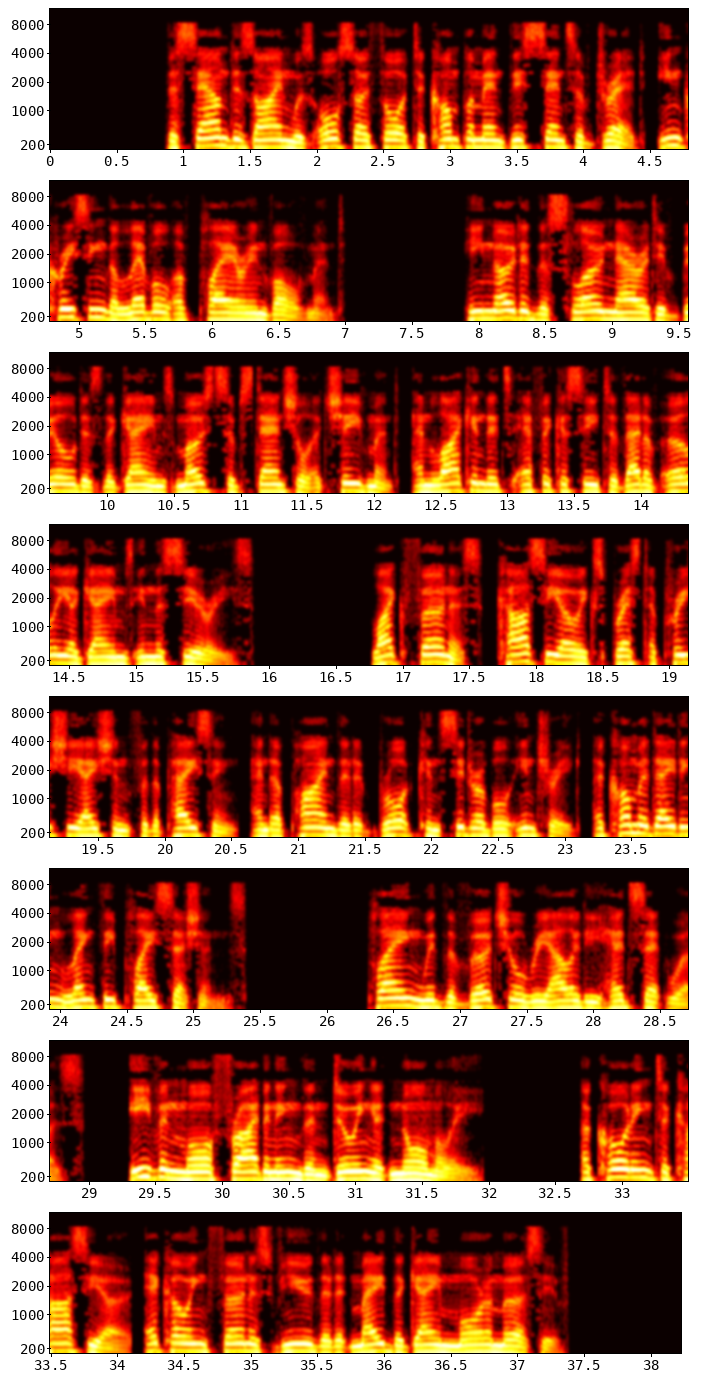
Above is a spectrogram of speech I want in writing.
The sound design was also thought to complement this sense of dread, increasing the level of player involvement. He noted the slow narrative build as the game's most substantial achievement, and likened its efficacy to that of earlier games in the series. Like Furniss, Cascio expressed appreciation for the pacing, and opined that it brought considerable intrigue, accommodating lengthy play sessions. Playing with the virtual reality headset was, "...even more frightening than doing it normally." According to Cascio, echoing Furniss' view that it made the game more immersive.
